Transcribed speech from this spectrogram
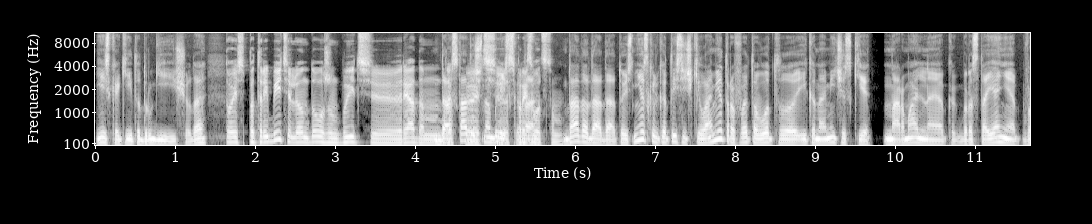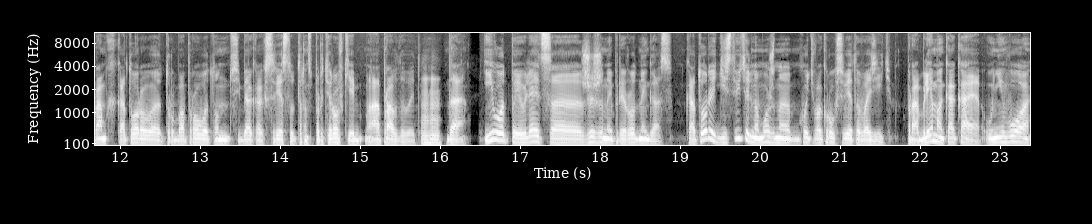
есть какие-то другие еще, да. То есть потребитель, он должен быть э, рядом, Достаточно сказать, близко, с производством. Да. да, да, да, То есть несколько тысяч километров – это вот э, экономически нормальное как бы расстояние, в рамках которого трубопровод, он себя как средство транспортировки оправдывает. Угу. Да. И вот появляется жиженый природный газ, который действительно можно хоть вокруг света возить. Проблема какая? У него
